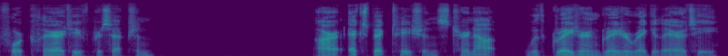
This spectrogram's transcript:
for clarity of perception, our expectations turn out with greater and greater regularity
